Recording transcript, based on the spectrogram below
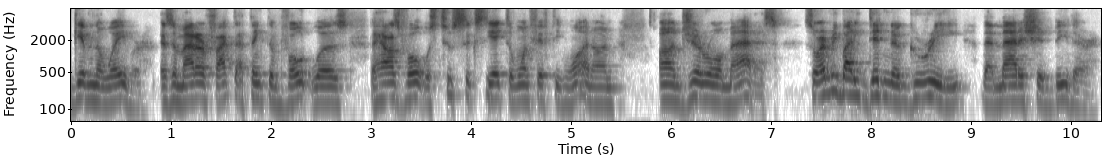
given the waiver. As a matter of fact, I think the vote was the House vote was 268 to 151 on on General Mattis. So everybody didn't agree that Mattis should be there.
